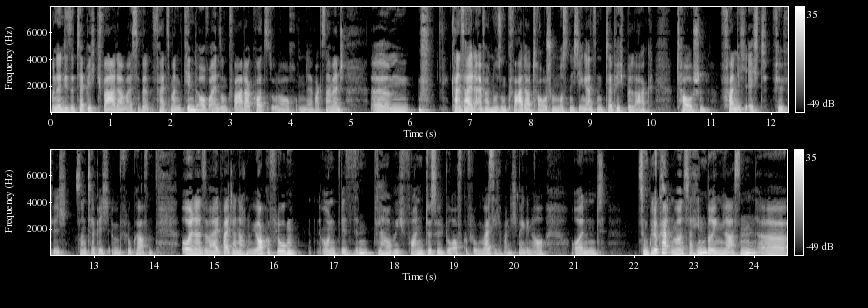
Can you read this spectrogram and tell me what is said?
Und dann diese Teppichquader, weißt du, falls man ein Kind auf einen so einen Quader kotzt oder auch ein erwachsener Mensch, ähm, kannst halt einfach nur so ein Quader tauschen, musst nicht den ganzen Teppichbelag tauschen. Fand ich echt pfiffig, so ein Teppich im Flughafen. Und dann sind wir halt weiter nach New York geflogen und wir sind, glaube ich, von Düsseldorf geflogen, weiß ich aber nicht mehr genau. Und zum Glück hatten wir uns da hinbringen lassen äh,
